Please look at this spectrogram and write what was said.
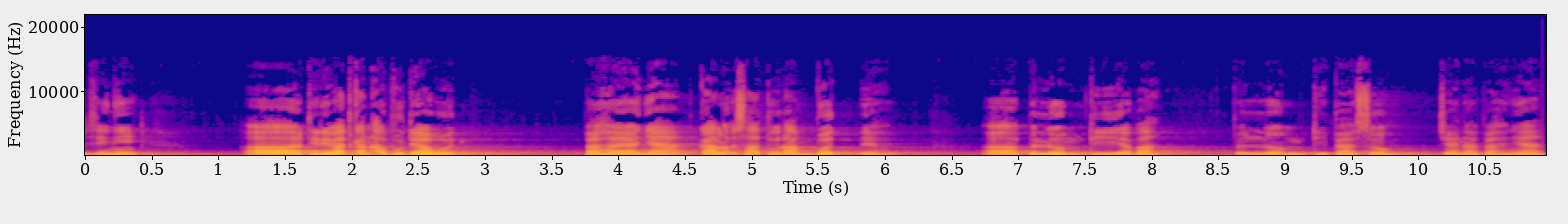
di sini uh, diriwatkan Abu Dawud. Bahayanya kalau satu rambut ya uh, belum di apa? Belum dibasuh janabahnya.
